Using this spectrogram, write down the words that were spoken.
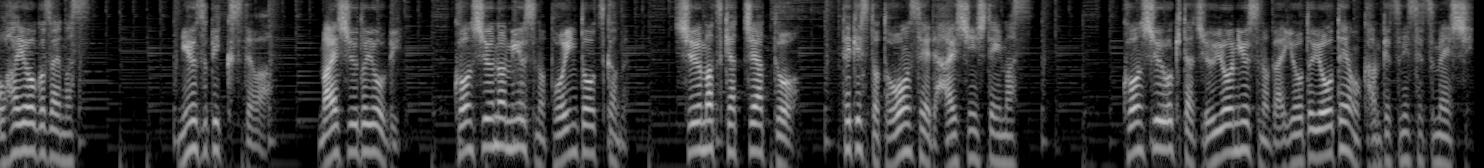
おはようございます。ニュースピックスでは、毎週土曜日、今週のニュースのポイントをつかむ、週末キャッチアップをテキストと音声で配信しています。今週起きた重要ニュースの概要と要点を簡潔に説明し、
